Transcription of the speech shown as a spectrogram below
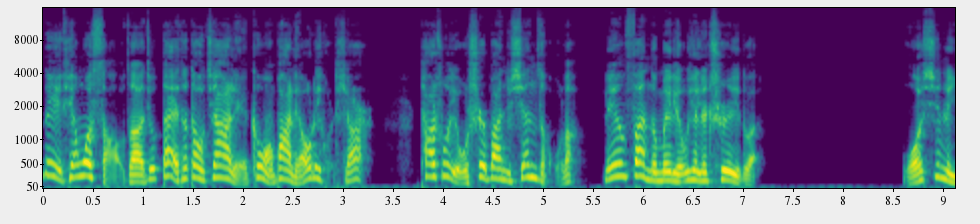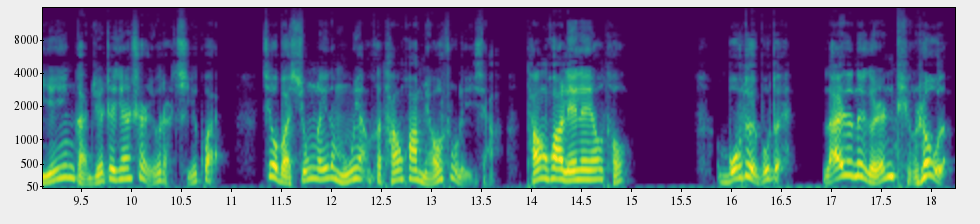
那天我嫂子就带他到家里跟我爸聊了一会儿天儿，他说有事办就先走了，连饭都没留下来吃一顿。我心里隐隐感觉这件事有点奇怪，就把熊雷的模样和唐花描述了一下。唐花连连摇头：“不对不对，来的那个人挺瘦的，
